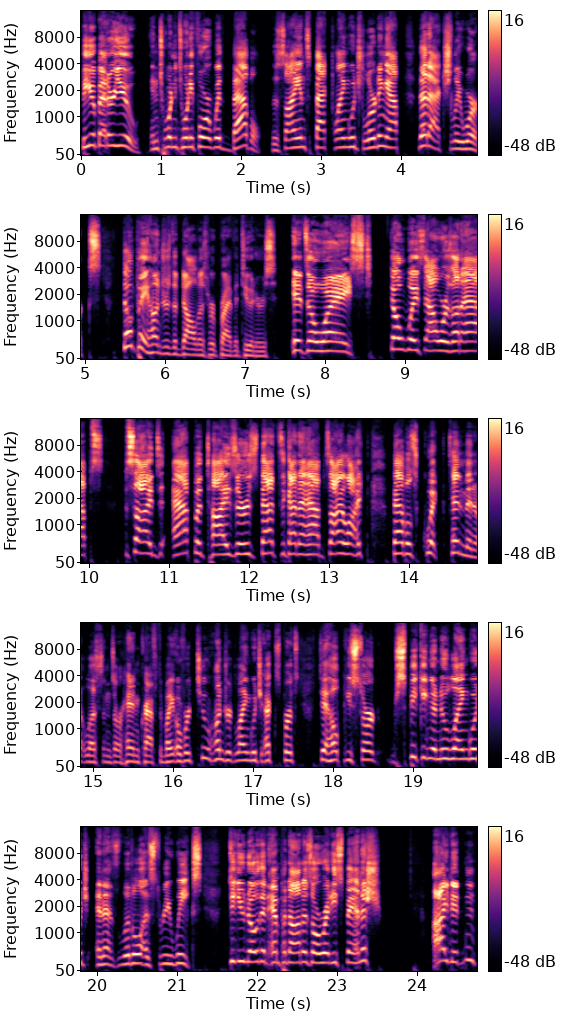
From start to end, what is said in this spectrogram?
Be a better you in 2024 with Babbel, the science-backed language learning app that actually works. Don't pay hundreds of dollars for private tutors. It's a waste. Don't waste hours on apps. Besides appetizers, that's the kind of apps I like. Babbel's quick 10-minute lessons are handcrafted by over 200 language experts to help you start speaking a new language in as little as 3 weeks. Did you know that empanada is already Spanish? I didn't.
